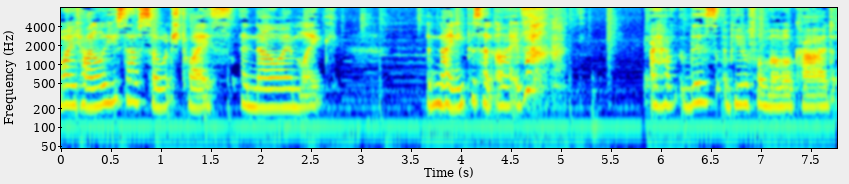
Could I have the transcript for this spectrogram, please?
My channel used to have so much twice and now I'm like 90% IVE. I have this beautiful Momo card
